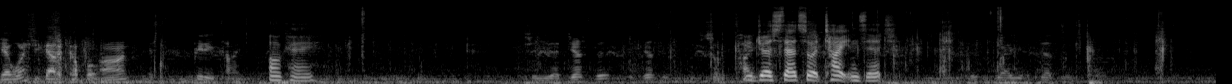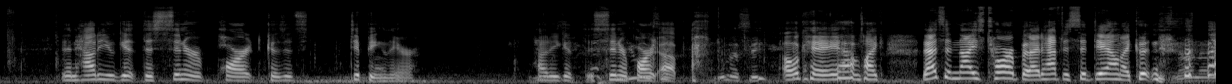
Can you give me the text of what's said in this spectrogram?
Yeah, once you got a couple on, pretty tight. Okay. So you adjust this, adjust it so You adjust that so it tightens it. This is where you adjust it. And then how do you get this center part, because it's dipping there? How do you get the center part see. up? You will see. Okay, I'm like, that's a nice tarp, but I'd have to sit down. I couldn't. No, no, no,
